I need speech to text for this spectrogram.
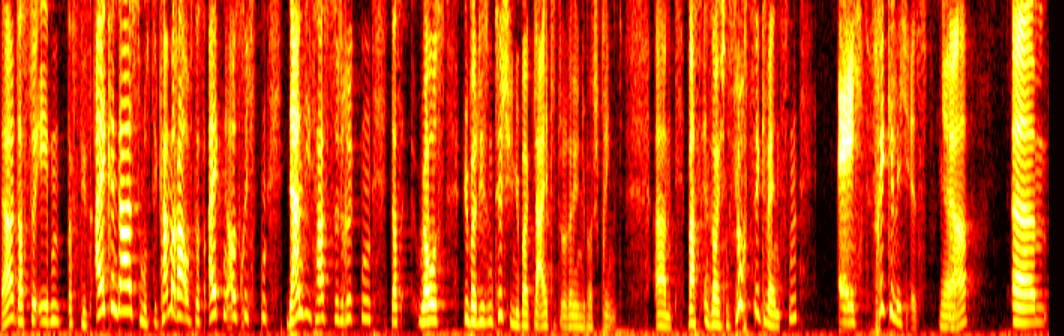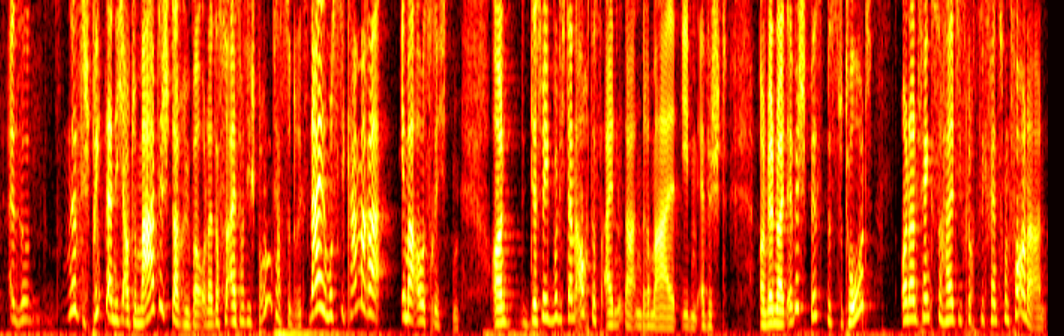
Ja, dass du eben, dass dieses Icon da ist, du musst die Kamera auf das Icon ausrichten, dann die Taste drücken, dass Rose über diesen Tisch hinüber gleitet oder hinüberspringt. Ähm, was in solchen Fluchtsequenzen echt frickelig ist. Ja. ja? Ähm, also, ne, sie springt da nicht automatisch darüber oder dass du einfach die Sprungtaste drückst. Nein, du musst die Kamera immer ausrichten. Und deswegen wurde ich dann auch das ein oder andere Mal eben erwischt. Und wenn du halt erwischt bist, bist du tot und dann fängst du halt die Fluchtsequenz von vorne an.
